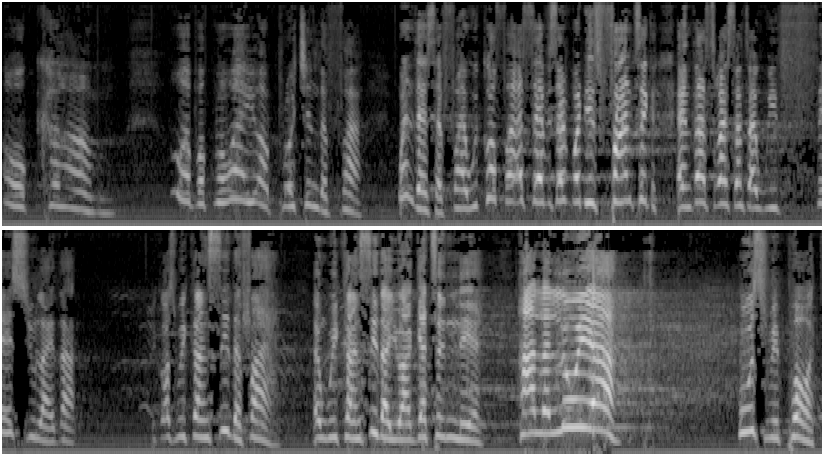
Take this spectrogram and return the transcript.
Oh, come. Oh, but why are you approaching the fire? When there's a fire, we call fire service, everybody is frantic. And that's why sometimes we face you like that. Because we can see the fire. And we can see that you are getting near. Hallelujah. Whose report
